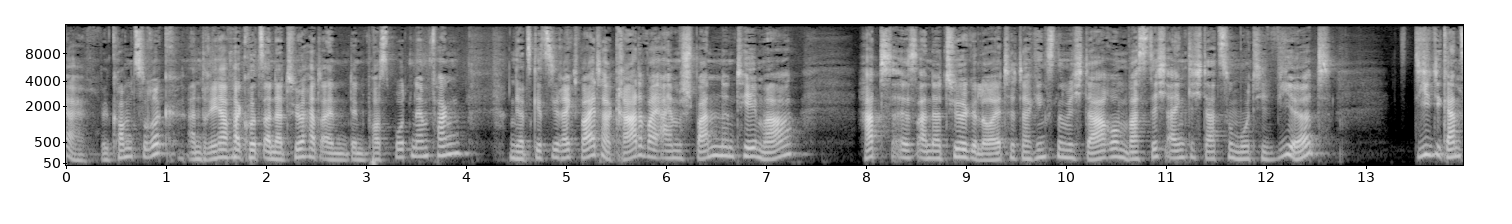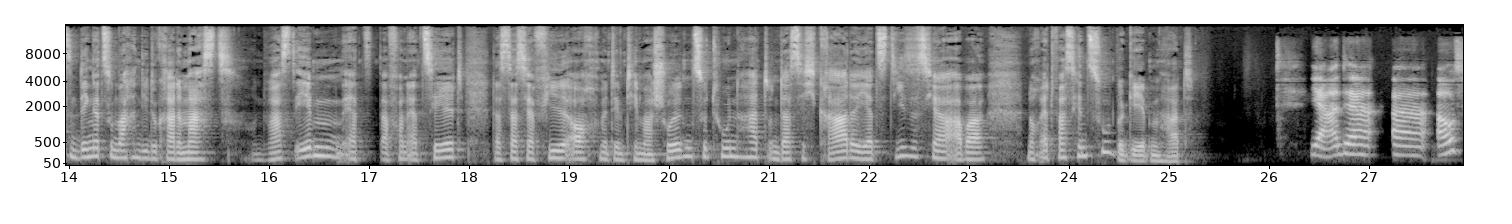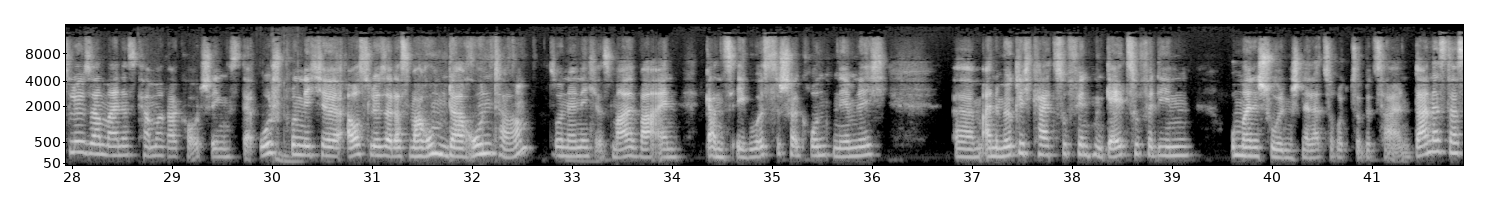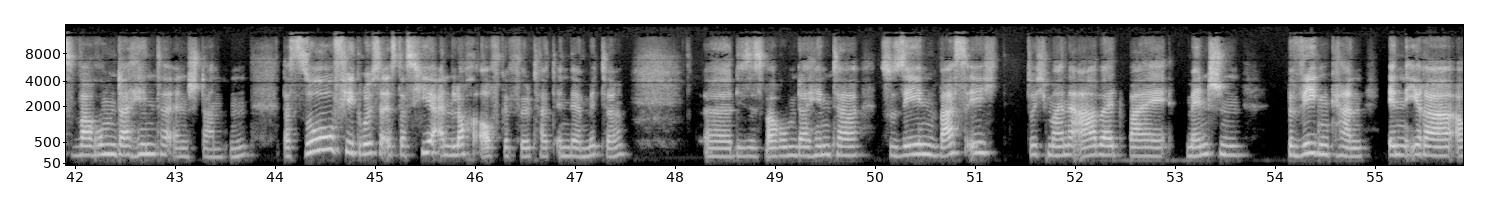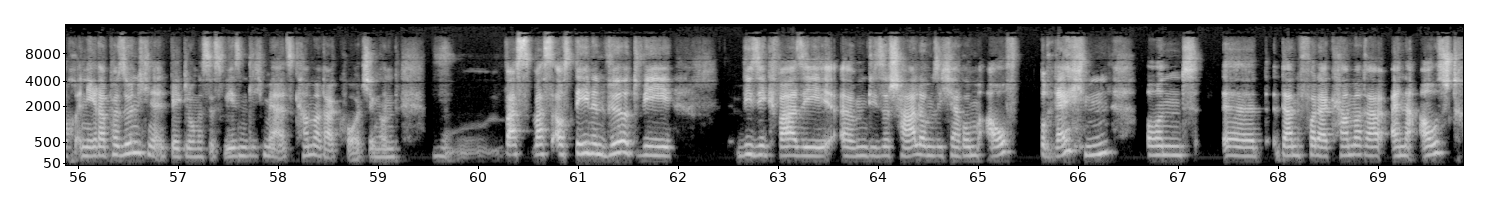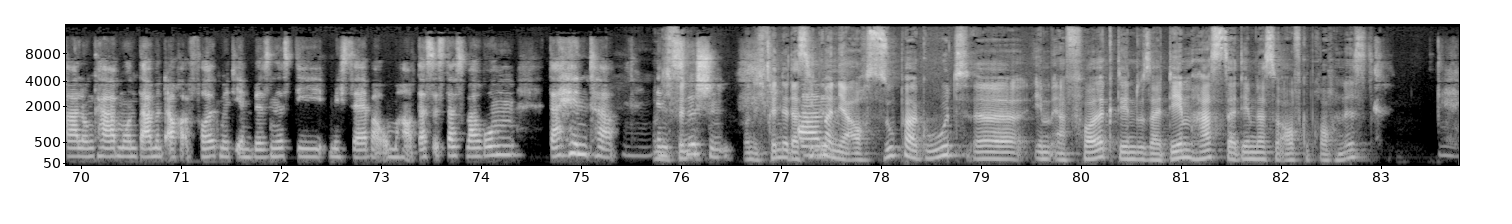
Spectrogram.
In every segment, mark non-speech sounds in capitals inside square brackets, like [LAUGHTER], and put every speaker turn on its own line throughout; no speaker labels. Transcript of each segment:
Ja, willkommen zurück. Andrea war kurz an der Tür, hat einen, den Postboten empfangen und jetzt geht's direkt weiter. Gerade bei einem spannenden Thema hat es an der Tür geläutet. Da ging es nämlich darum, was dich eigentlich dazu motiviert, die, die ganzen Dinge zu machen, die du gerade machst. Und du hast eben er davon erzählt, dass das ja viel auch mit dem Thema Schulden zu tun hat und dass sich gerade jetzt dieses Jahr aber noch etwas hinzubegeben hat.
Ja, der äh, Auslöser meines Kameracoachings, der ursprüngliche Auslöser, das Warum darunter, so nenne ich es mal, war ein ganz egoistischer Grund, nämlich ähm, eine Möglichkeit zu finden, Geld zu verdienen, um meine Schulden schneller zurückzubezahlen. Dann ist das Warum dahinter entstanden, das so viel größer ist, dass hier ein Loch aufgefüllt hat in der Mitte. Äh, dieses Warum dahinter, zu sehen, was ich durch meine Arbeit bei Menschen bewegen kann in ihrer, auch in ihrer persönlichen Entwicklung. Es ist wesentlich mehr als Kameracoaching und was, was aus denen wird, wie, wie sie quasi ähm, diese Schale um sich herum aufbrechen und äh, dann vor der Kamera eine Ausstrahlung haben und damit auch Erfolg mit ihrem Business, die mich selber umhaut. Das ist das Warum dahinter
und inzwischen. Ich find, und ich finde, das ähm, sieht man ja auch super gut äh, im Erfolg, den du seitdem hast, seitdem das so aufgebrochen ist.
